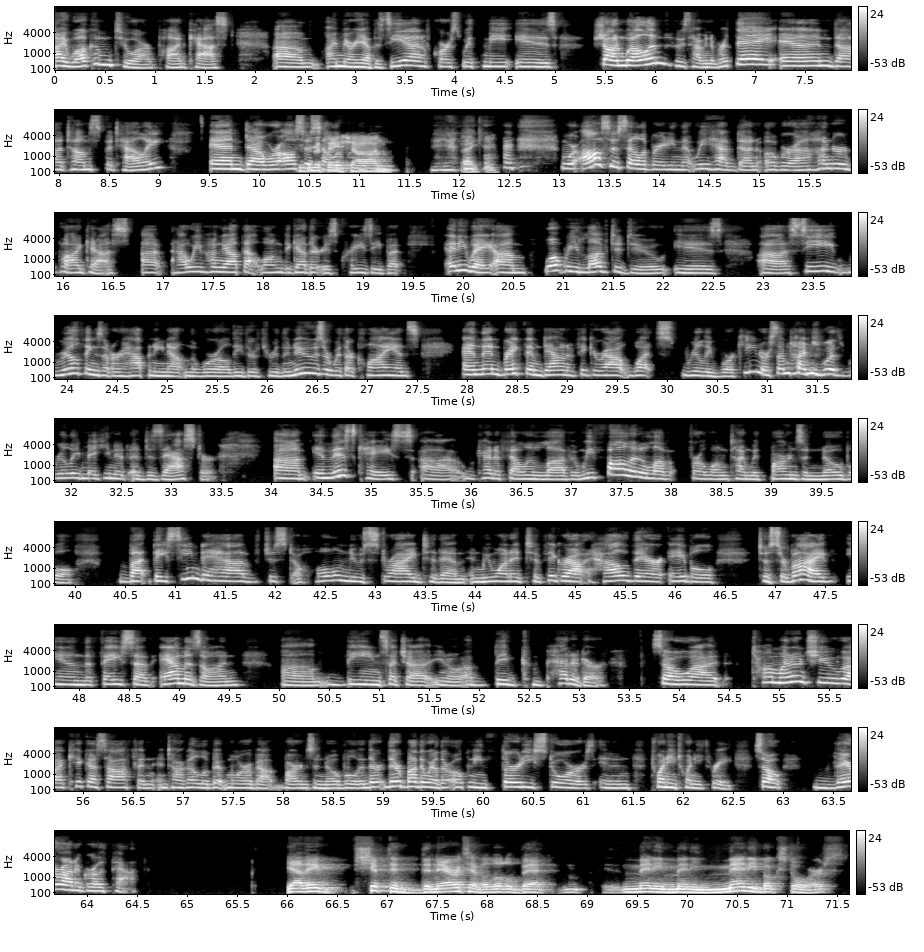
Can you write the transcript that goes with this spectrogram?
Hi, welcome to our podcast. Um, I'm Mary Abbazia, and of course, with me is Sean Whelan, who's having a birthday, and uh, Tom Spitale. And uh, we're also birthday, celebrating. Sean. Thank you. we're also celebrating that we have done over a hundred podcasts. Uh, how we've hung out that long together is crazy, but anyway, um, what we love to do is uh, see real things that are happening out in the world, either through the news or with our clients, and then break them down and figure out what's really working or sometimes what's really making it a disaster. Um, in this case, uh, we kind of fell in love, and we've fallen in love for a long time with Barnes and Noble, but they seem to have just a whole new stride to them, and we wanted to figure out how they're able to survive in the face of Amazon um, being such a you know a big competitor. So uh, Tom, why don't you uh, kick us off and, and talk a little bit more about Barnes and Noble? And they're they're by the way, they're opening 30 stores in 2023. So they're on a growth path. Yeah, they've shifted the narrative a little bit. Many, many, many bookstores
